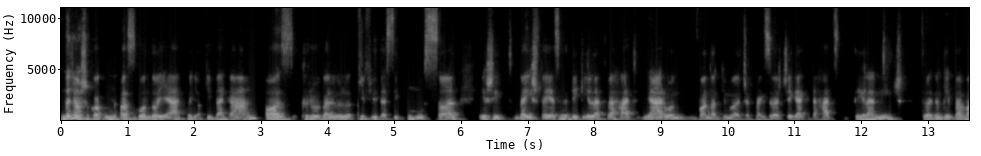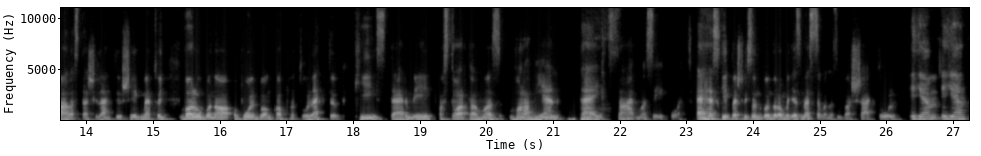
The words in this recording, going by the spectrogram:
Nagyon sokan azt gondolják, hogy aki vegán, az körülbelül kiflit eszik humusszal, és itt be is fejeződik, illetve hát nyáron vannak gyümölcsök meg zöldségek, de hát télen nincs tulajdonképpen választási lehetőség, mert hogy valóban a, a boltban kapható legtöbb kész termék, az tartalmaz valamilyen tej származékot. Ehhez képest viszont gondolom, hogy ez messze van az igazságtól. Igen, igen.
